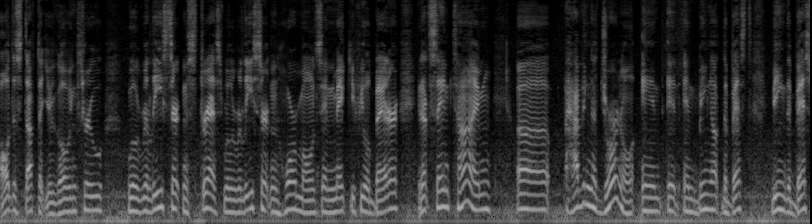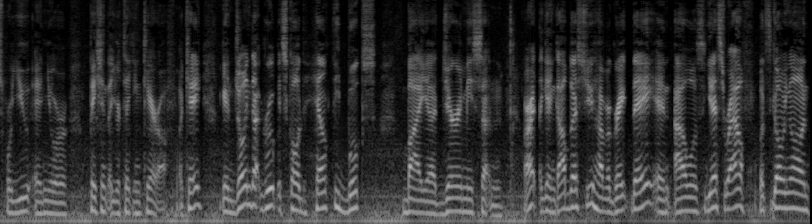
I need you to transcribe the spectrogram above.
all the stuff that you're going through will release certain stress will release certain hormones and make you feel better and at the same time uh, having a journal and, and and being out the best being the best for you and your patient that you're taking care of okay again join that group it's called healthy books by uh, Jeremy Sutton. All right, again, God bless you. Have a great day. And I was, yes, Ralph, what's going on?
